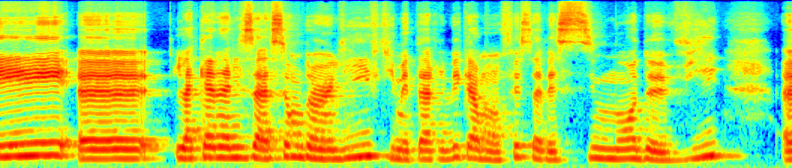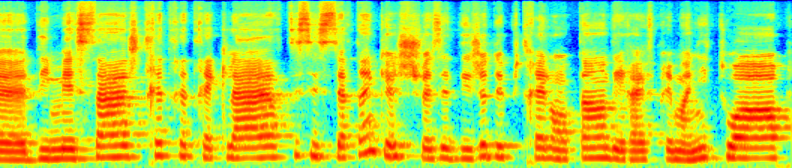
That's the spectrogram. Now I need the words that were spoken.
Et euh, la canalisation d'un livre qui m'est arrivé quand mon fils avait six mois de vie, euh, des messages très, très, très clairs. Tu sais, c'est certain que je faisais déjà depuis très longtemps des rêves prémonitoires.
